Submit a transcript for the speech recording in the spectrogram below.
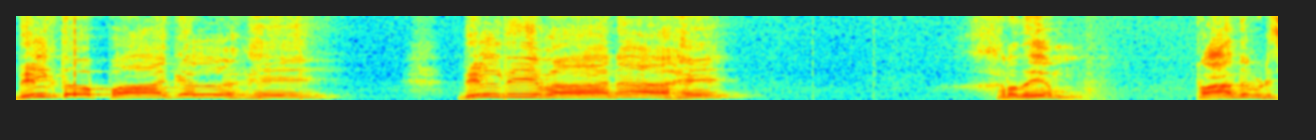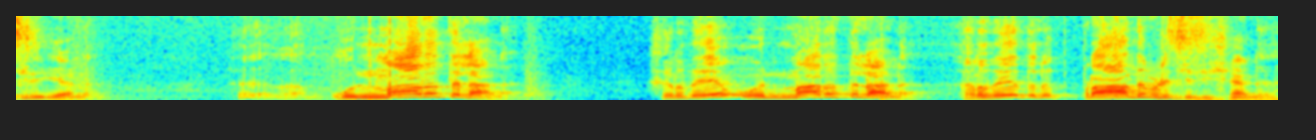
ദിൽ തോ പാഗൽ ഹേ ദിൽ ദീവാന ഹേ ഹൃദയം പ്രാന്ത് പിടിച്ചിരിക്കുകയാണ്. ഉന്മാദത്തിലാണ്. ഹൃദയം ഉന്മാദത്തിലാണ്. ഹൃദയത്തിൽ പ്രാന്ത് പിടിച്ചിരിക്കുകയാണ്.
